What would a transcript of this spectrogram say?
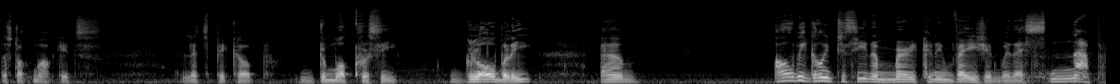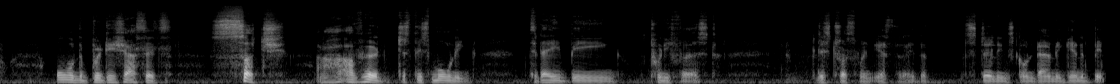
the stock markets. Let's pick up democracy globally. Um, are we going to see an American invasion where they snap all the British assets? Such, I've heard just this morning, today being 21st, Liz Truss went yesterday that sterling's gone down again a bit.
